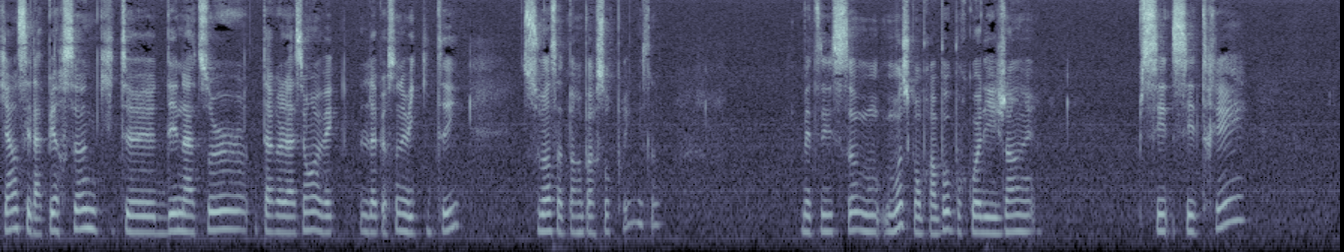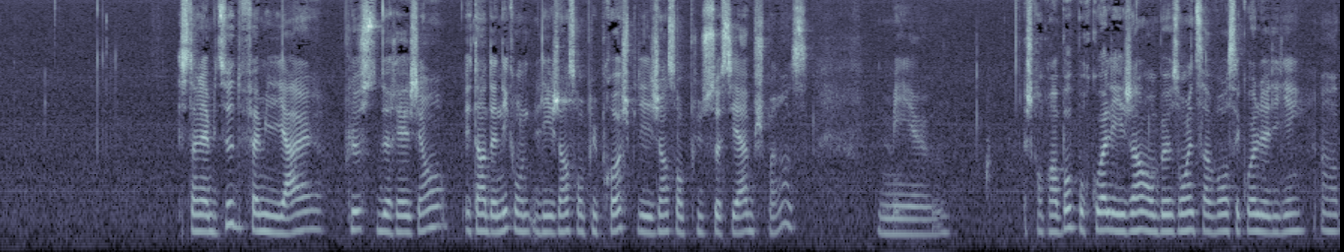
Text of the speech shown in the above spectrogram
quand c'est la personne qui te dénature ta relation avec la personne avec qui t'es, souvent ça te prend par surprise. là. Mais tu sais, ça, moi, je comprends pas pourquoi les gens. C'est très. C'est une habitude familière, plus de région, étant donné que les gens sont plus proches, puis les gens sont plus sociables, je pense. Mais. euh, je comprends pas pourquoi les gens ont besoin de savoir c'est quoi le lien entre.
